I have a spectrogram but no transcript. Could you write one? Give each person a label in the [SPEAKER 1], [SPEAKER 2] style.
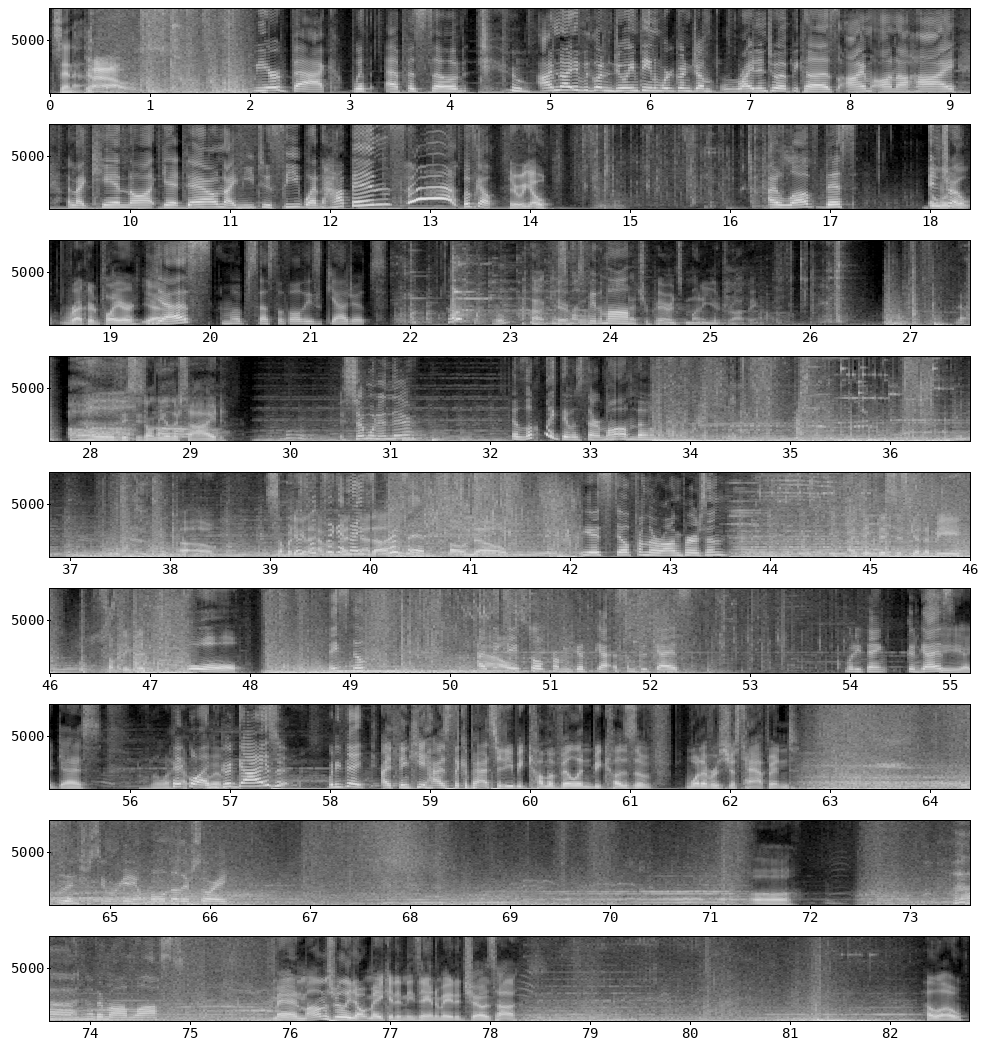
[SPEAKER 1] Senna.
[SPEAKER 2] We are back with episode two. I'm not even going to do anything. We're going to jump right into it because I'm on a high and I cannot get down. I need to see what happens. Ah! Let's go.
[SPEAKER 3] Here we go.
[SPEAKER 2] I love this
[SPEAKER 3] The
[SPEAKER 2] intro.
[SPEAKER 3] record player. Yeah.
[SPEAKER 2] Yes. I'm obsessed with all these gadgets.
[SPEAKER 4] Uh,
[SPEAKER 2] This must be the mom.
[SPEAKER 4] That's your parents' money you're dropping.
[SPEAKER 3] Oh, this is on the other side.
[SPEAKER 4] Is someone in there?
[SPEAKER 2] It looked like it was their mom, though.
[SPEAKER 3] Uh oh. Somebody
[SPEAKER 2] This
[SPEAKER 3] gonna have
[SPEAKER 2] like
[SPEAKER 3] a
[SPEAKER 2] a nice
[SPEAKER 3] vendetta?
[SPEAKER 2] person.
[SPEAKER 3] Oh no.
[SPEAKER 2] You guys steal from the wrong person?
[SPEAKER 3] I think this is gonna be something that. Oh.
[SPEAKER 2] They still. I think they stole from good guy, some good guys. What do you think? Good
[SPEAKER 3] We'll
[SPEAKER 2] guys?
[SPEAKER 3] See, I guess. I don't know what
[SPEAKER 2] Pick
[SPEAKER 3] happened to
[SPEAKER 2] one.
[SPEAKER 3] him.
[SPEAKER 2] Good guys? What do you think?
[SPEAKER 3] I think he has the capacity to become a villain because of whatever's just happened.
[SPEAKER 2] This is interesting. We're getting a whole nother story.
[SPEAKER 3] Oh.
[SPEAKER 2] Ah, another mom lost.
[SPEAKER 3] Man, moms really don't make it in these animated shows, huh? Hello.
